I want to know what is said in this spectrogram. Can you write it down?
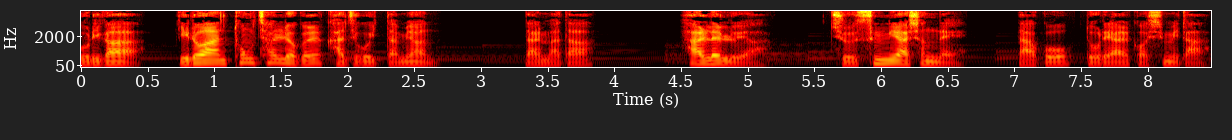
우리가 이러한 통찰력을 가지고 있다면 날마다 할렐루야, 주 승리하셨네 라고 노래할 것입니다.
